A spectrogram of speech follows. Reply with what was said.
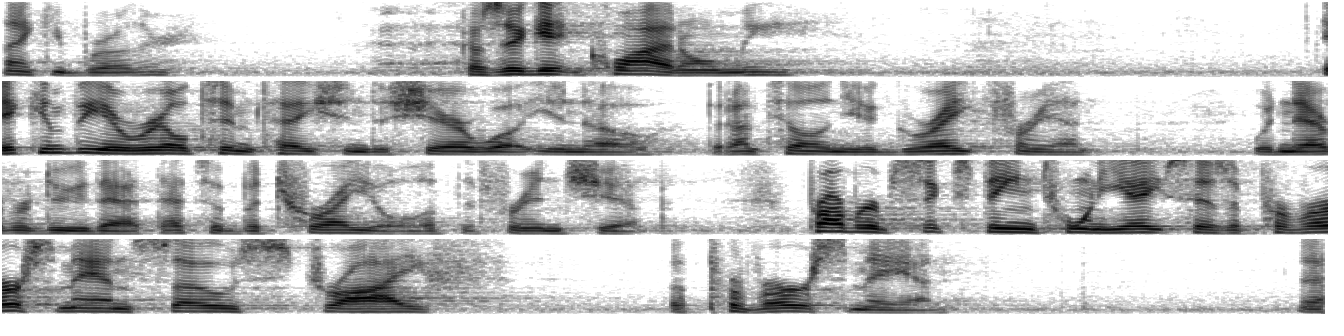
Thank you, brother. Because they're getting quiet on me. It can be a real temptation to share what you know, but I'm telling you, a great friend would never do that. That's a betrayal of the friendship. Proverbs 16 28 says, A perverse man sows strife. A perverse man.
